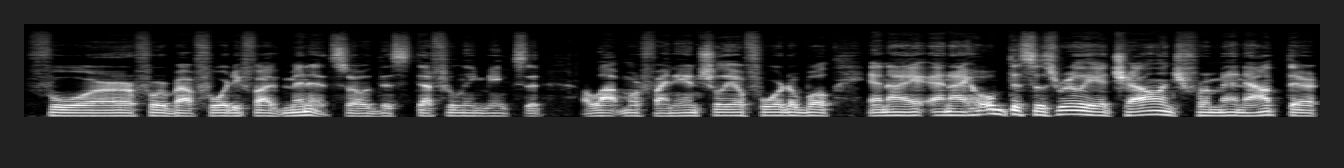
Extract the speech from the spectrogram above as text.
for for about 45 minutes. So this definitely makes it a lot more financially affordable. And I and I hope this is really a challenge for men out there,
